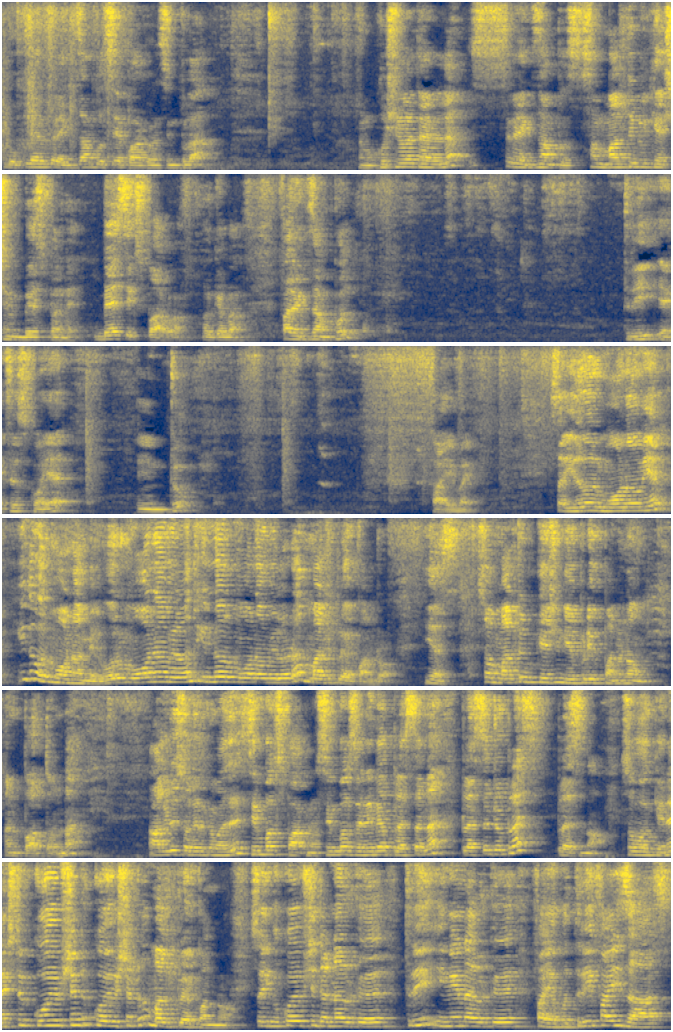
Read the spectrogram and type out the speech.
புக்கில் இருக்கிற எக்ஸாம்பிள்ஸே பார்க்குறோம் சிம்பிளாக நம்ம கொஷினில் தேவையில்ல. சில எக்ஸாம்பிள்ஸ் சம் மல்டிப்ளிகேஷன் பேஸ் பண்ணி பேசிக்ஸ் பார்க்கலாம் ஓகேவா for example three x square into five y so இது ஒரு மோனோமியல் இது ஒரு மோனோமியல் ஒரு மோனோமியல் வந்து இன்னொரு மோனோமியலோட மல்டிப்ளை பண்ணுறோம் எஸ் ஸோ மல்டிப்ளிகேஷன் எப்படி பண்ணணும்? பார்த்தோம்னா ஆல்ரெடி சொல்லியிருக்க மாதிரி சிம்பிள்ஸ் பார்க்கணும். சிம்பிள்ஸ் ரெண்டுமே ப்ளஸ் என்ன? ப்ளஸ் இன்ட்டு ப்ளஸ் ப்ளஸ் தான் so okay next coefficient coefficient multiply பண்ணணும். ஸோ இங்கே கோஎஃபிஷியன்ட் என்ன இருக்குது த்ரீ இங்கே என்ன இருக்குது ஃபைவ் அப்போ த்ரீ ஃபைவ் ஜார்ஸ்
